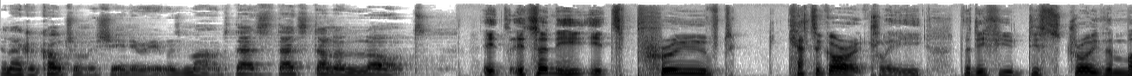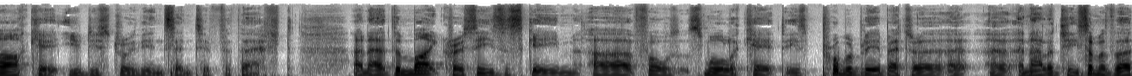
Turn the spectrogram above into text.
and agricultural machinery was marked? That's that's done a lot it, it certainly it's proved categorically that if you destroy the market, you destroy the incentive for theft. And uh, the micro CESAR scheme uh, for smaller kit is probably a better uh, uh analogy. Some of the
